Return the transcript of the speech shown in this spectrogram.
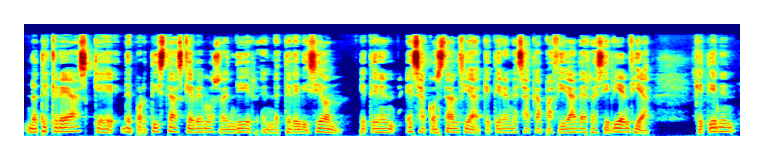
No te creas que deportistas que vemos rendir en la televisión, que tienen esa constancia, que tienen esa capacidad de resiliencia, que tienen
